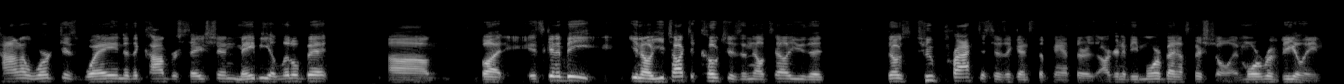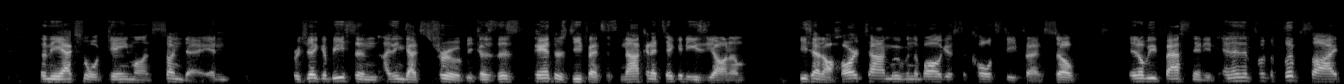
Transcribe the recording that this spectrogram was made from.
kind of worked his way into the conversation, maybe a little bit. Um, but it's going to be, you know, you talk to coaches and they'll tell you that those two practices against the Panthers are going to be more beneficial and more revealing than the actual game on Sunday. And for Jacob Eason, I think that's true because this Panthers defense is not going to take it easy on him. He's had a hard time moving the ball against the Colts defense. So it'll be fascinating. And then for the flip side,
